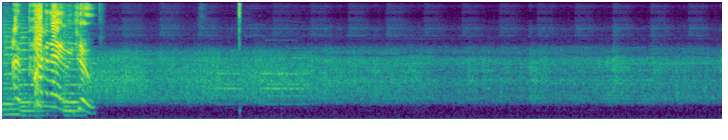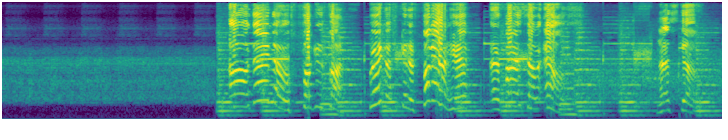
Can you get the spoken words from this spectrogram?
I'm packing at you fucking fun. We're gonna get the fuck out of here and find somewhere else. Let's go.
